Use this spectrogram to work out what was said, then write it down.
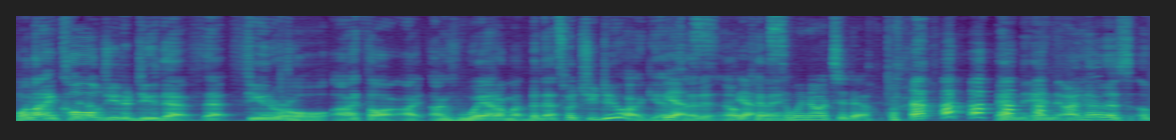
When I called you to do that that funeral, I thought I, I was way out of my. But that's what you do, I guess. Yes, I didn't, okay. yes. So we know what to do. and and I noticed uh,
